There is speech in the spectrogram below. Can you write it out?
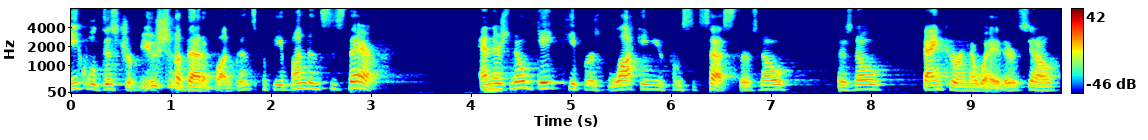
equal distribution of that abundance, but the abundance is there. And there's no gatekeepers blocking you from success. There's no, there's no banker in the way. There's, you know,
